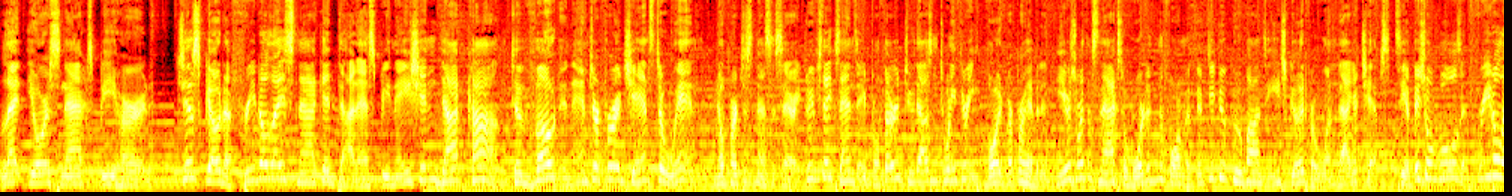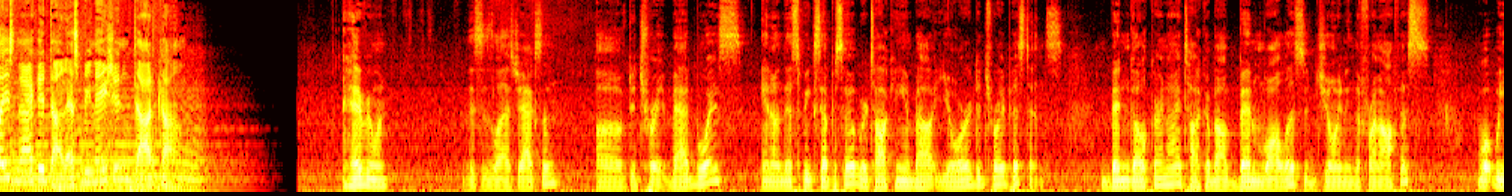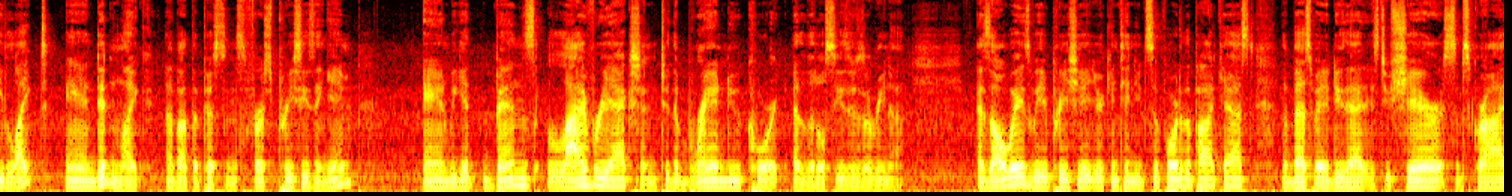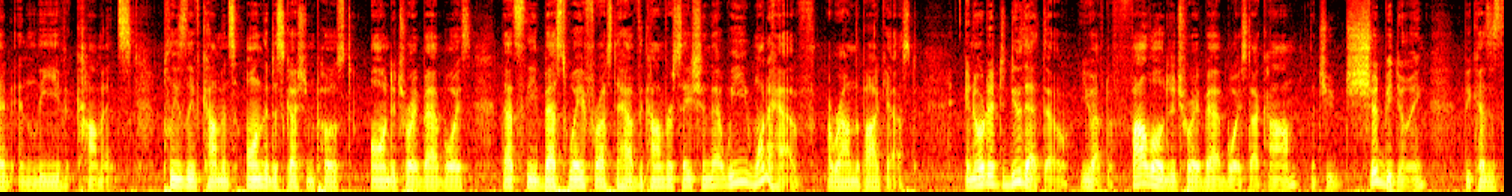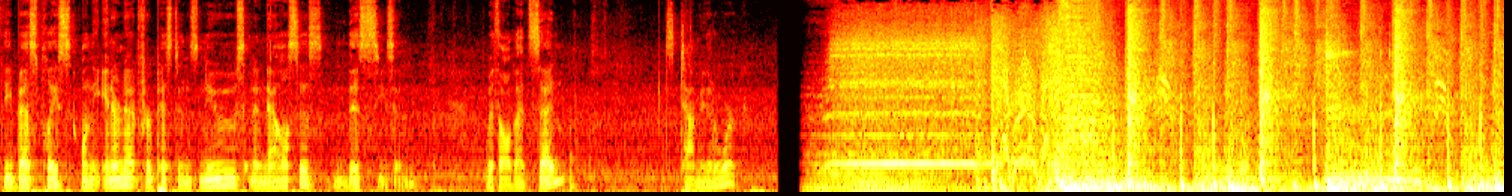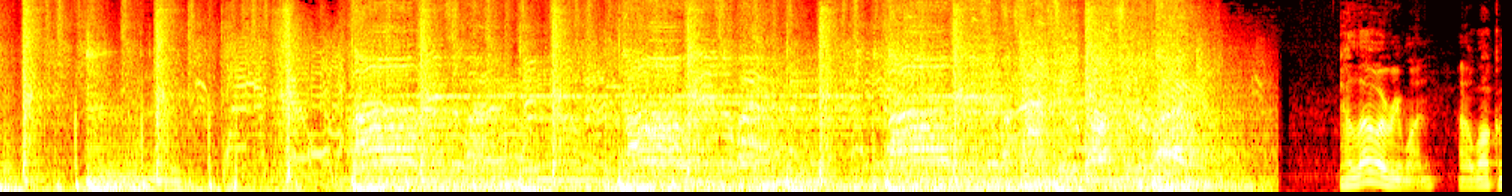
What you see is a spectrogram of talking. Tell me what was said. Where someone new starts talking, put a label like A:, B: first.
A: Let your snacks be heard. Just go to fritolaysnacket.sbnation.com to vote and enter for a chance to win. No purchase necessary. Sweepstakes ends April 3rd, 2023. Void where prohibited. Year's worth of snacks awarded in the form of 52 coupons, each good for one bag of chips. See official rules at fritolaysnacket.sbnation.com.
B: Hey everyone, this is Laz Jackson of Detroit Bad Boys, and on this week's episode, we're talking about your Detroit Pistons. Ben Gulker and I talk about Ben Wallace joining the front office what we liked and didn't like about the Pistons' first preseason game, and we get Ben's live reaction to the brand new court at Little Caesars Arena. As always, we appreciate your continued support of the podcast. The best way to do that is to share, subscribe, and leave comments. Please leave comments on the discussion post on Detroit Bad Boys. That's the best way for us to have the conversation that we want to have around the podcast. In order to do that, though, you have to follow DetroitBadBoys.com, which you should be doing because it's the best place on the internet for Pistons news and analysis this season. With all that said, it's time to go to work.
